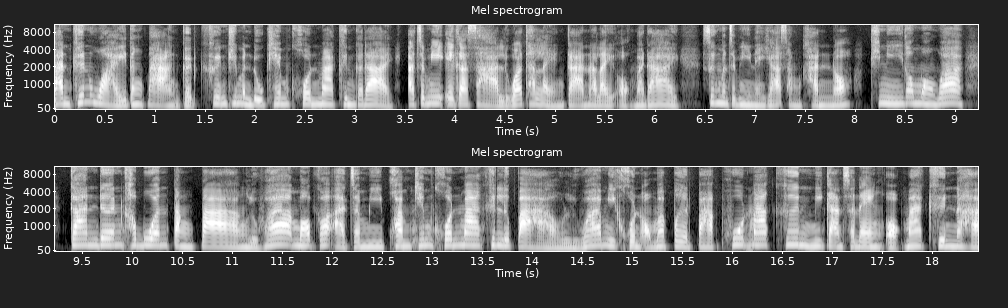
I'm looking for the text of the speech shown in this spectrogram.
การเคลื่อนไหวต่างๆ เกิดขึ้นที่มันดูเข้มข้นมากขึ้นก็ได้ อาจจะมีเอกสารหรือว่าแถลงการอะไรออกมาได้ ซึ่งมันจะมีนัยยะสำคัญเนาะทีนี้เรามองว่าการเดินขบวนต่างๆ หรือว่าม็อบก็อาจจะมีความเข้มข้นมากขึ้นหรือเปล่า หรือว่ามีคนออกมาเปิดปากพูดมากขึ้น มีการแสดงออกมากขึ้นนะคะ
